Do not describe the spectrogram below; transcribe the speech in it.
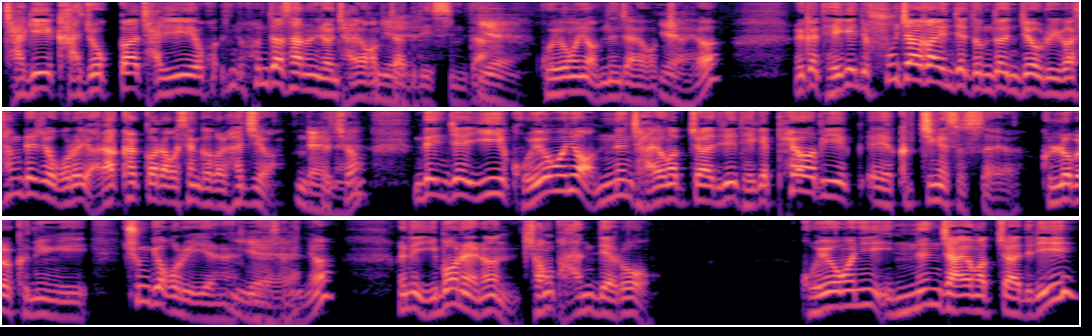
자기 가족과 자기 혼자 사는 이런 자영업자들이 예. 있습니다 예. 고용원이 없는 자영업자요. 예. 그러니까 대개 이제 후자가 이제 좀 더 이제 우리가 상대적으로 열악할 거라고 생각을 하죠. 네네. 그렇죠. 근데 이제 이 고용원이 없는 자영업자들이 되게 폐업이 급증했었어요. 글로벌 금융이 충격으로 인해서는요. 예. 그런데 이번에는 정반대로 고용원이 있는 자영업자들이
